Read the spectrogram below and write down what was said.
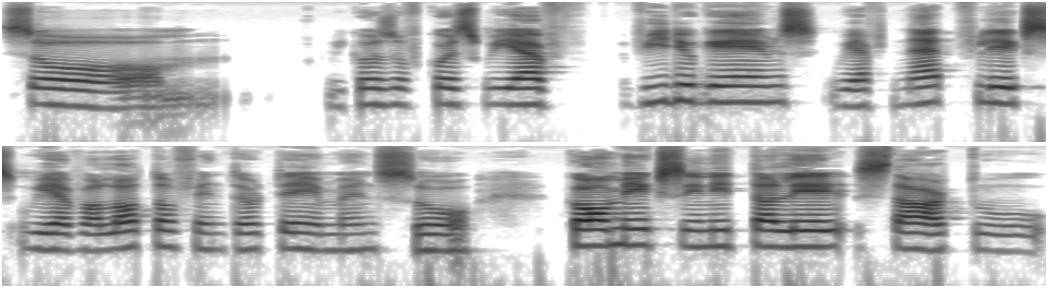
So um, because of course we have video games, we have Netflix, we have a lot of entertainment. So comics in Italy start to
